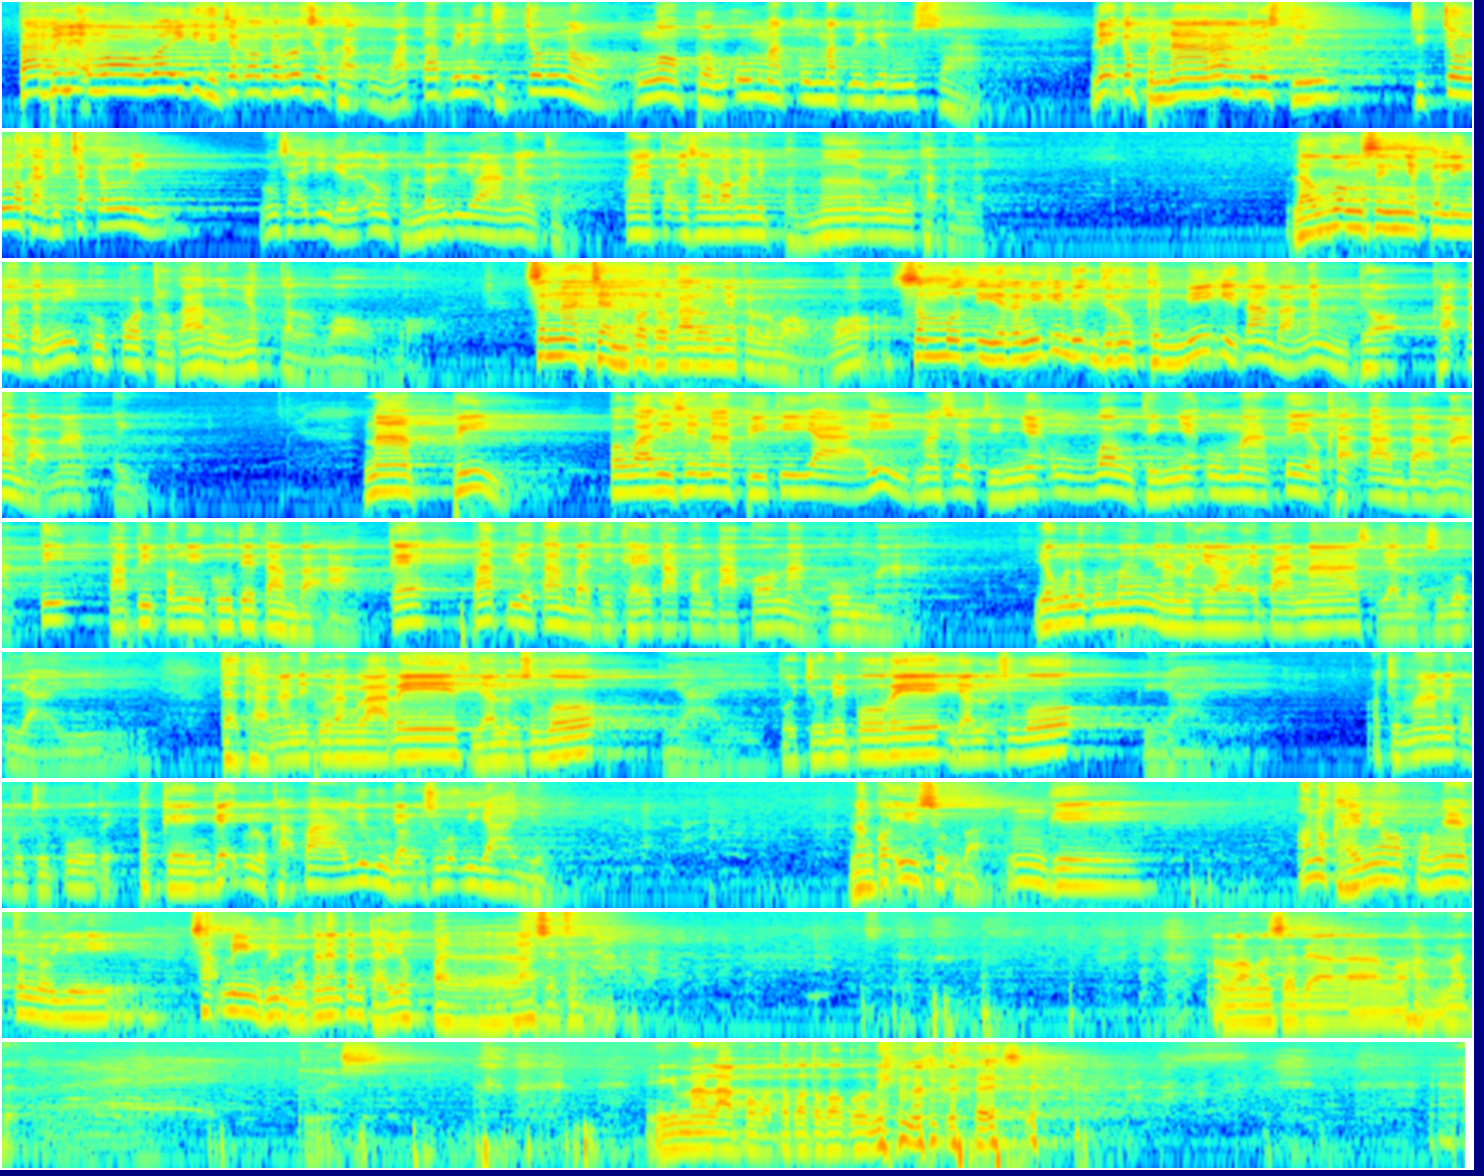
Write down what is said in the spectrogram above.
tapi nek wawa iki dicekel terus ya gak kuat, tapi nek diculno ngobong umat-umat niki rusak. Lek kebenaran terus di diculno gak dicekeli. Wong saiki ngelek wong bener iku ya angel jan. Ketoke sawangane bener ngono ya gak bener. Lah wong sing nyekeli ngoten niku padha karo nyekel wawa. Senajan padha karo nyekel wawa, semut ireng iki nduk jero geni iki tambah ngendok gak tambah mati. Nabi pewarisi nabi kiai masih dinyek wong dinyek umat yo gak tambah mati tapi pengikuti tambah akeh tapi yo tambah digawe takon-takonan umat. Yo ngono ku mang anake awake panas njaluk suwuk kiai dagangane kurang laris njaluk suwuk kiai bojone porik njaluk suwuk kiai Aja maneh kok bojo purik. Begenggek ku lho gak payu ku njaluk suwuk ki yayu. Nang kok isuk, Mbak? Nggih. Ana gaene apa ngeten lho ye. Sak minggu mboten enten dayuh belas aja. Allahumma sholli ala Muhammad. Mas. Iki malah apa kok toko-toko kene mangkus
